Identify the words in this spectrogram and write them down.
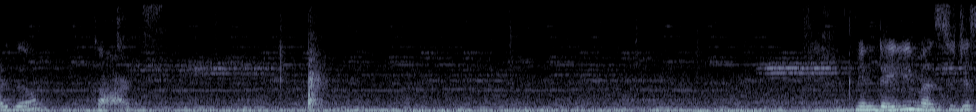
Are the cards. నేను డైలీ మెసేజెస్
